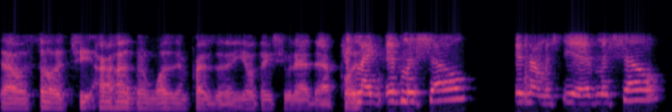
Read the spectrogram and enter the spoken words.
that was so if she her husband wasn't president. You don't think she would have that push? Like if Michelle, it's not Michelle. Yeah, if Michelle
